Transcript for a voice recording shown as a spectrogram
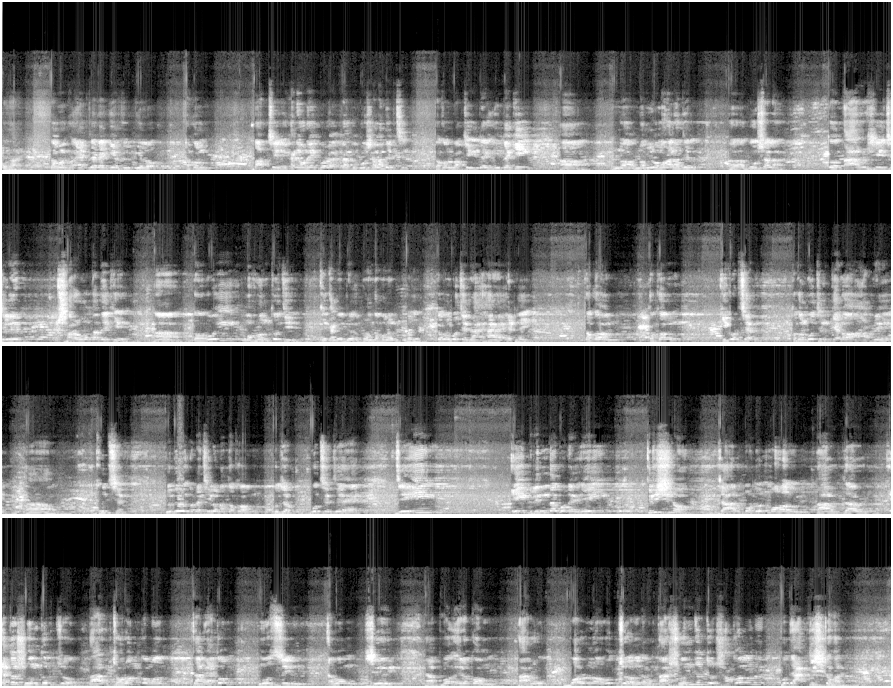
কোথায়? তখন এক জায়গায় গিয়ে গেল। তখন এখানে অনেক বড় একটা গোশালা দেখছে। তখন ভাবছে এটা কি মহারাজের গোশালা? তো তার সেই ছেলের সরলতা দেখে হ্যাঁ তো ওই মহন্তজি যেখানে বৃন্দাবনের বলে তখন বলছেন "হ্যাঁ, হ্যাঁ এটাই। তখন তখন কি করছেন? তখন বলছেন কেন আপনি খুঁজছেন? যদিও ওটা ছিল না তখন বলছেন যে যে এই এই বৃন্দাবনে এই কৃষ্ণ, যার বদনমহল, তার, যার এত সৌন্দর্য, তার চরণ কমল তার এত মসৃণ, এবং সে এরকম, তার বর্ণ উজ্জ্বল এবং তার সৌন্দর্য সকল প্রতি আকৃষ্ট হয়।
